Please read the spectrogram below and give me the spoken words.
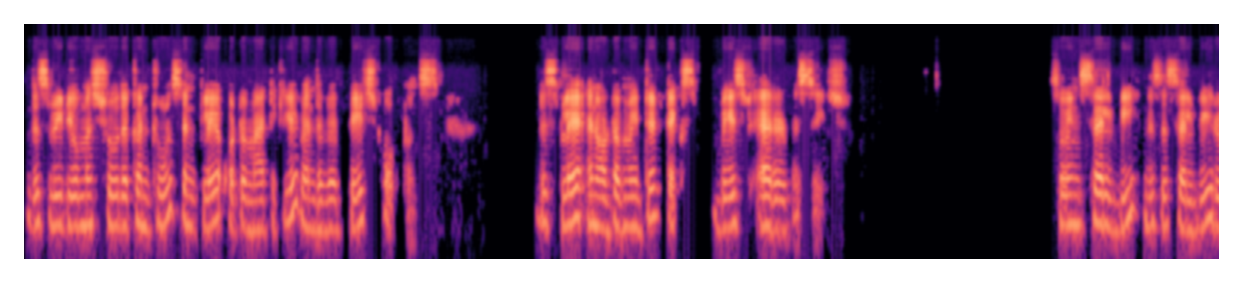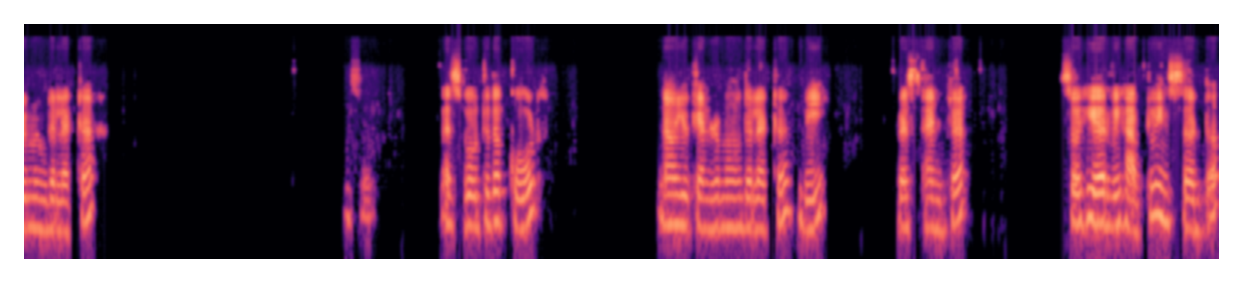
This video must show the controls and play automatically when the web page opens. Display an automated text-based error message. So in cell B, this is cell B, remove the letter. Let's go to the code. Now you can remove the letter V. press enter. So here we have to insert the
